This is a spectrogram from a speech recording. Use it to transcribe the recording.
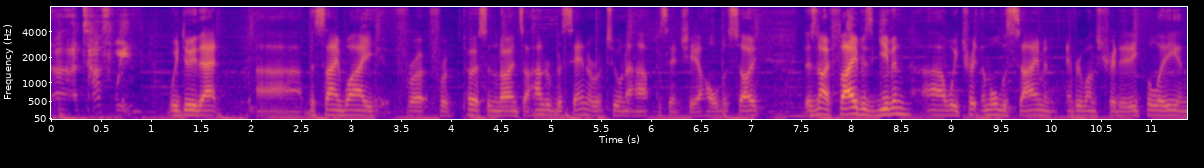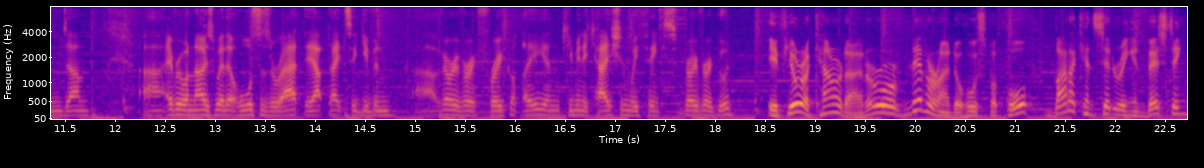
uh, a tough win. We do that uh, the same way for a, for a person that owns 100% or a 2.5% shareholder. So there's no favours given. Uh, we treat them all the same and everyone's treated equally and um, uh, everyone knows where their horses are at. The updates are given uh, very, very frequently and communication we think is very, very good. If you're a current owner or have never owned a horse before but are considering investing,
